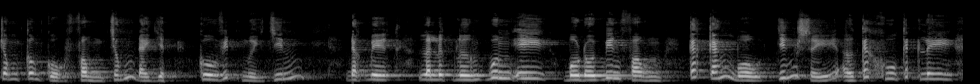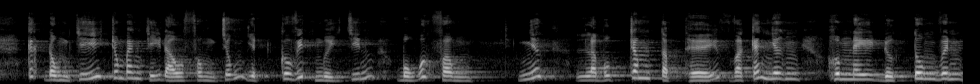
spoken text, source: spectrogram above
trong công cuộc phòng chống đại dịch COVID-19 đặc biệt là lực lượng quân y, bộ đội biên phòng, các cán bộ, chiến sĩ ở các khu cách ly, các đồng chí trong ban chỉ đạo phòng chống dịch COVID-19 Bộ Quốc phòng, nhất là 100 tập thể và cá nhân hôm nay được tôn vinh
